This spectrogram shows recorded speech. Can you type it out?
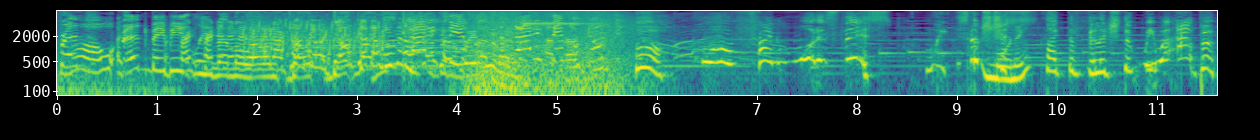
Fred. No. Fred, baby, Fred, leave Fred, no, him no, no, no, alone. no, don't do it. Don't do it. He's a bad no, no, example. wait a He's a bad example. Don't. Oh, whoa, friend, what is this? Wait, this looks morning. just like the village that we were at, but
